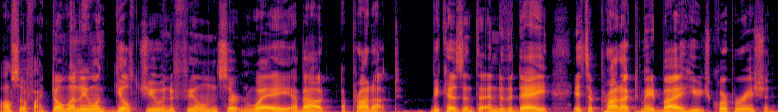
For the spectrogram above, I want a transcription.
Also fine. Don't let anyone guilt you into feeling a certain way about a product because at the end of the day, it's a product made by a huge corporation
